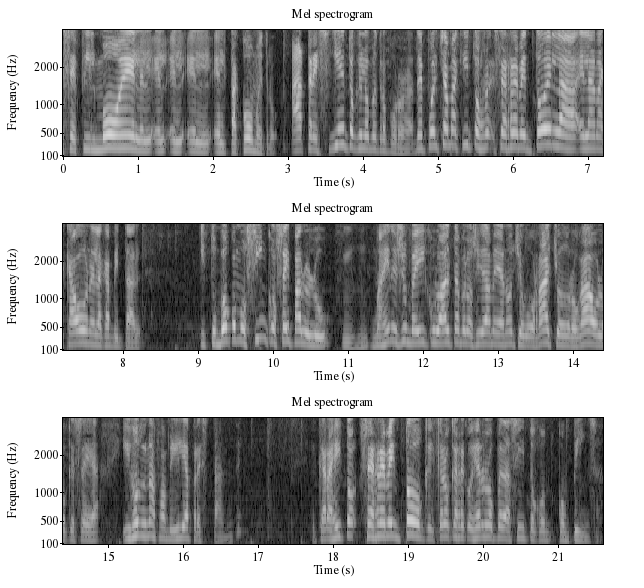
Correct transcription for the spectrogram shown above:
se filmó él, el, tacómetro, a 300 kilómetros por hora. Después el chamaquito se reventó en la, en la Nacaona, en la capital, y tumbó como 5 o 6 Pablo Luz. Imagínense un vehículo a alta velocidad medianoche, borracho, drogado, lo que sea, hijo de una familia prestante. El carajito se reventó, que creo que recogieron los pedacitos con, pinza.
